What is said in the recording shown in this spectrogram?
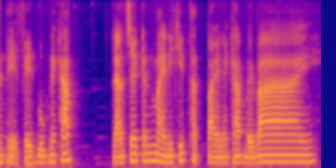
นเพจ Facebook นะครับ แล้วเจอกันใหม่ในคลิปถัดไปนะครับ บ๊ายบาย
